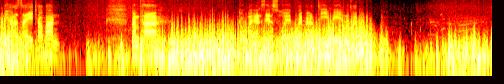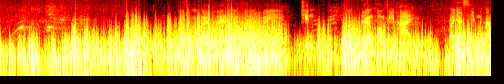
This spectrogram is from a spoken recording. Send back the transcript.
วันนี้อาศัยชาวบ้านนำพาดอกไม้อันแสนสวยไปประดับที่เมนนะครับดูแต่ว่าการพายเรือถ้าเราไม่ ชินเรื่องของฝีพาย เราอย่าเสี่ยงนะครับ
